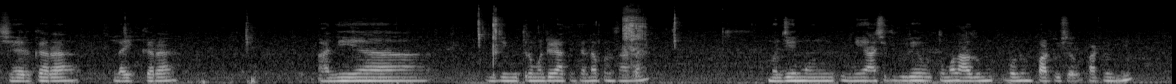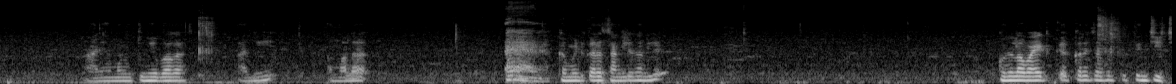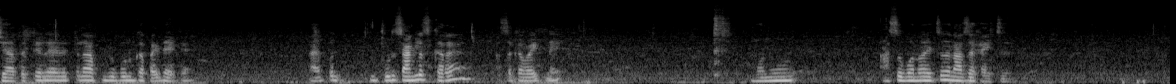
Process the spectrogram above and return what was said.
शेअर करा लाईक करा. आणि जे मित्रमंडळी असतील त्यांना पण सांगा. म्हणजे मग मी असेच व्हिडिओ तुम्हाला अजून बनवून पाठवू शक पाठवेन मी. आणि मग तुम्ही बघा. आणि आम्हाला कमेंट करा चांगले चांगले कोणाला वाईट करायचं असेल तर त्यांची इच्छा आता त्याला त्याला आपण बोलून का फायदा आहे काय? पण थोडं चांगलंच करा. असं का वाईट नाही. म्हणून असं बनवायचं आणि असं खायचं.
